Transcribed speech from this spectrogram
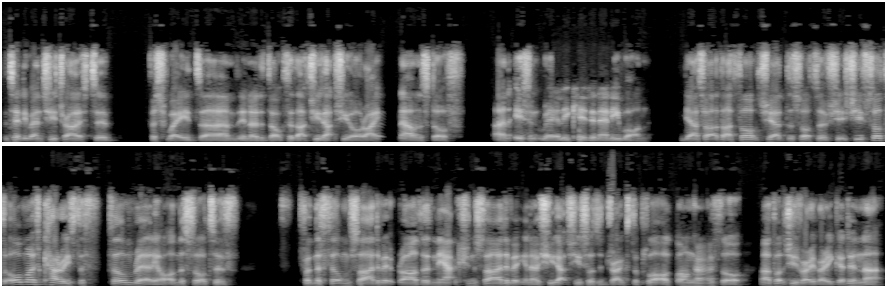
particularly when she tries to persuade um, you know the doctor that she's actually all right now and stuff, and isn't really kidding anyone. Yeah, so I, I thought she had the sort of she, she sort of almost carries the film really on the sort of from the film side of it rather than the action side of it. You know, she actually sort of drags the plot along. I thought I thought she was very very good in that.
